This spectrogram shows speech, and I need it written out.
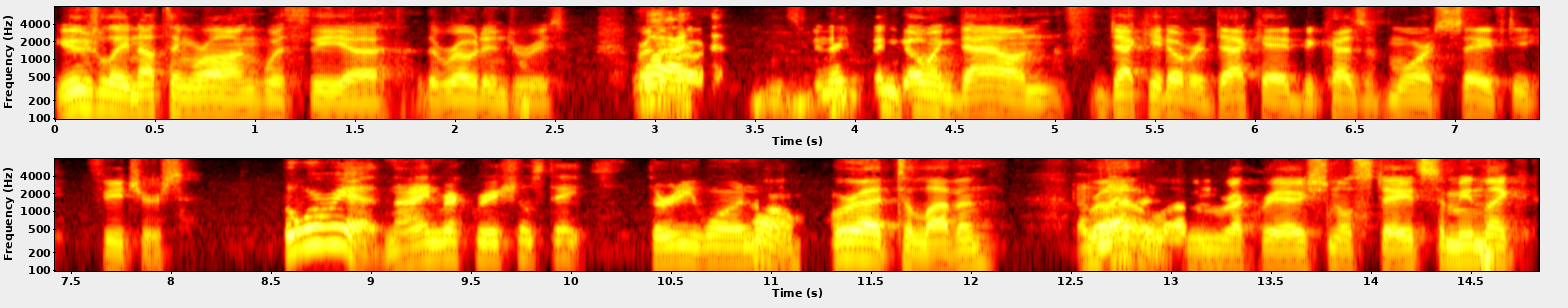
usually nothing wrong with the uh, the road injuries. Well, the road, they've been going down decade over decade because of more safety features. But where are we at? Nine recreational states, thirty-one. No, we're at eleven. 11. We're at eleven recreational states. I mean, like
